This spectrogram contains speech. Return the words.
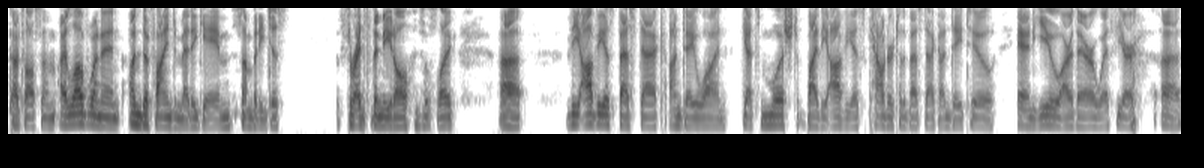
That's awesome. I love when an undefined metagame somebody just threads the needle. It's just like uh, the obvious best deck on day one gets mushed by the obvious counter to the best deck on day two, and you are there with your uh,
